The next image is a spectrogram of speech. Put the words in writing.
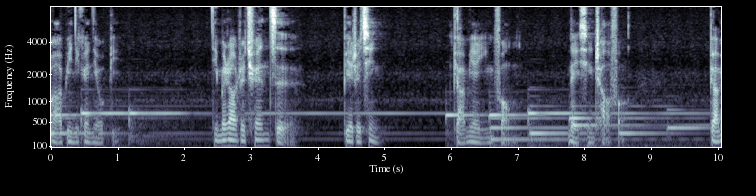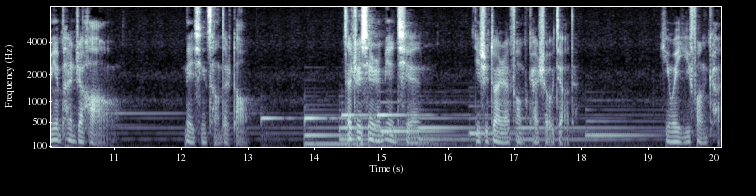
我要比你更牛逼。你们绕着圈子，憋着劲，表面迎逢，内心嘲讽；表面盼着好，内心藏着刀。在这些人面前，你是断然放不开手脚的，因为一放开，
